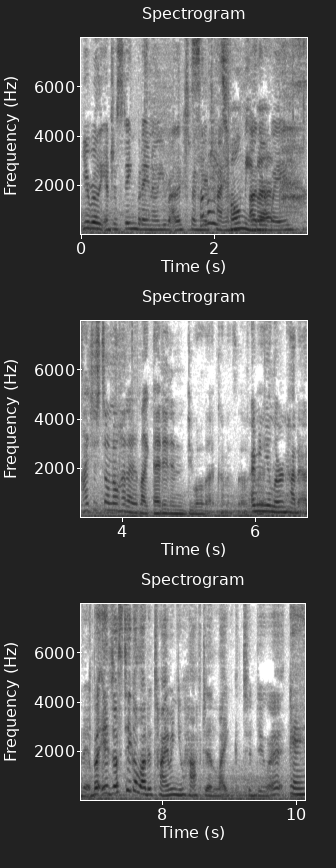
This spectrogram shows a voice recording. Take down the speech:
you're really interesting. But I know you rather spend Somebody your time told me, other ways. I just don't know how to like edit and do all that kind of stuff. I mean, but- you learn how to edit, but it does take a lot of time and you have to like to do it. Okay,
